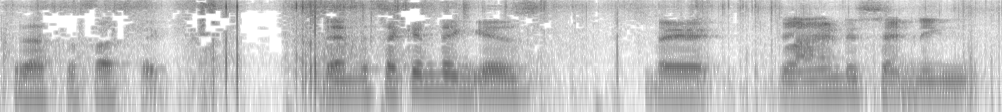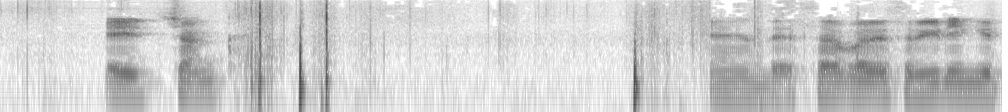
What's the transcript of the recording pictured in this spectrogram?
So that's the first thing. Then the second thing is the client is sending a chunk. And the server is reading it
